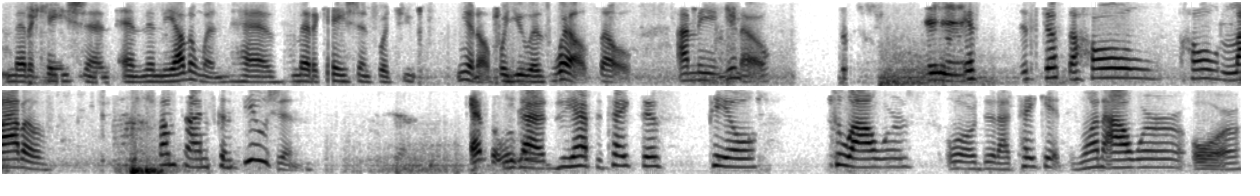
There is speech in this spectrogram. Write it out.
medication, and then the other one has medication for you, you know, for you as well. So, I mean, you know, mm-hmm. it's it's just a whole whole lot of sometimes confusion. Absolutely. You got, do you have to take this pill two hours, or did I take it one hour, or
